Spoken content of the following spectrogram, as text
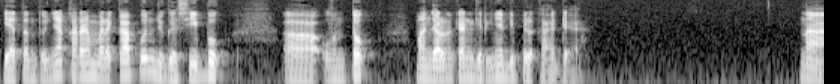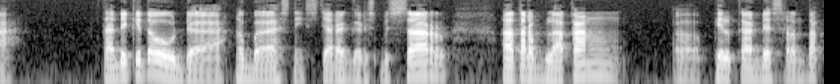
Ya tentunya karena mereka pun juga sibuk uh, untuk mencalonkan dirinya di pilkada. Nah, tadi kita udah ngebahas nih secara garis besar latar belakang uh, pilkada serentak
